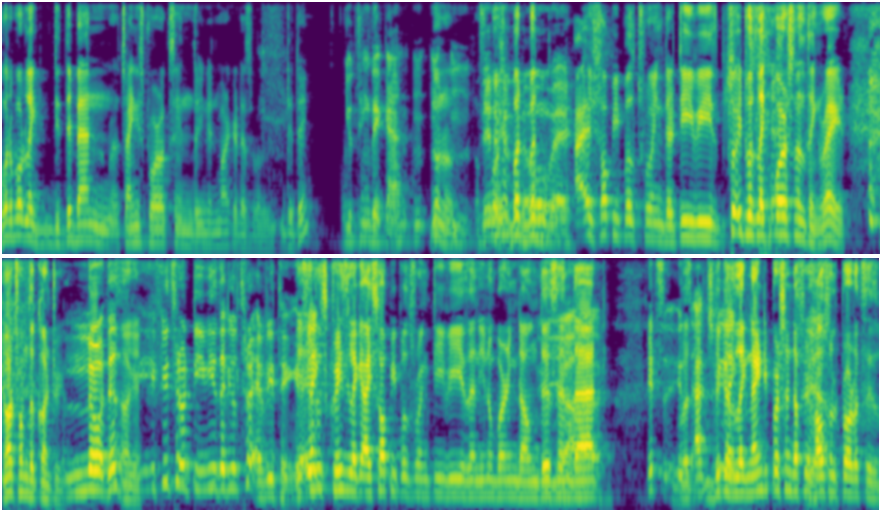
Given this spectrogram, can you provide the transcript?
what about like did they ban chinese products in the indian market as well did they You think they can? Mm, No, no, mm, of they course. But No but way. I saw people throwing their TVs, so it was like personal thing, right? Not from the country. No, there's Okay. if you throw TVs, then you'll throw everything. It's Yeah, like it was crazy. Like I saw people throwing TVs and you know burning down this Yeah. and that. It's it's But actually because like, like ninety percent of your Yeah. household products is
